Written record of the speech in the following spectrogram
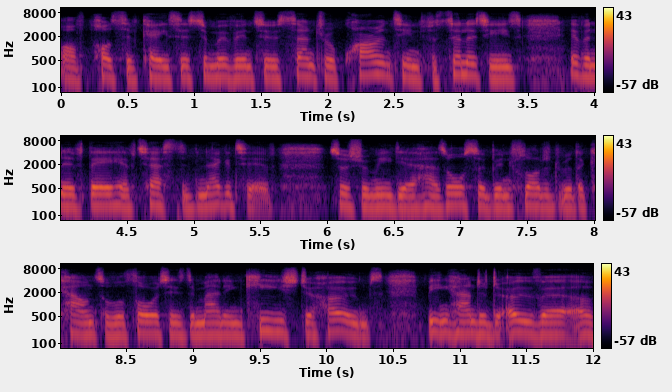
of positive cases to move into central quarantine facilities, even if they have tested negative. Social media has also been flooded with accounts of authorities demanding keys to homes being handed over uh,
